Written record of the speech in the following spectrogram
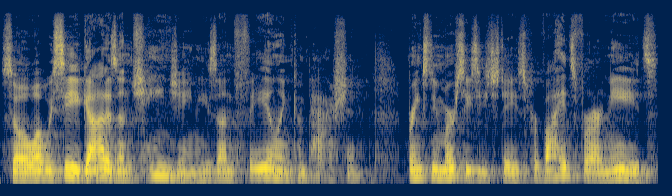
So what we see, God is unchanging. He's unfailing compassion, brings new mercies each day, provides for our needs,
